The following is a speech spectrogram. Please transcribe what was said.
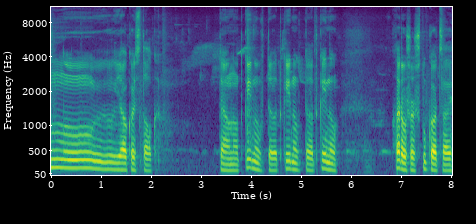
Ну, якось так. Те воно откинув, те откинув, те откинув. Хороша штука цей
